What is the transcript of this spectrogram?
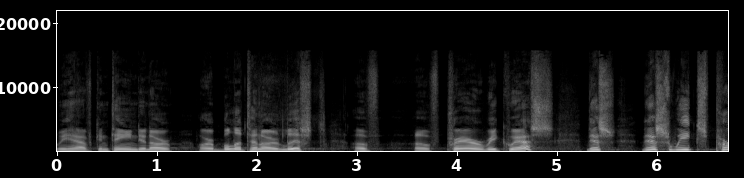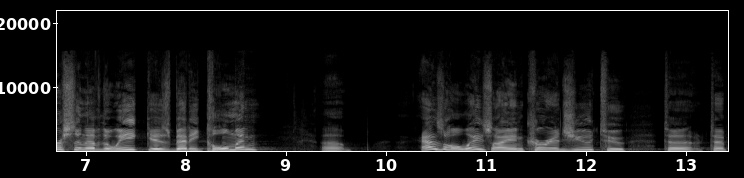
We have contained in our, our bulletin our list of, of prayer requests. This, this week's person of the week is Betty Coleman. Uh, as always, I encourage you to, to, to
